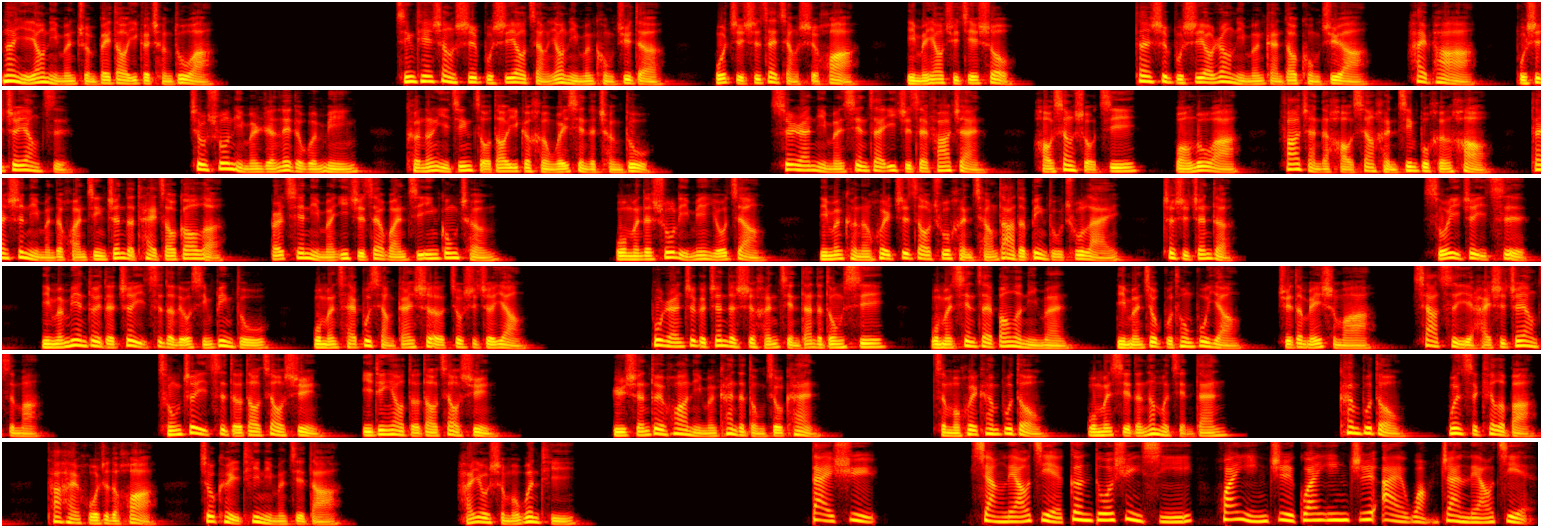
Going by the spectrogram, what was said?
那也要你们准备到一个程度啊！今天上师不是要讲要你们恐惧的，我只是在讲实话，你们要去接受。但是不是要让你们感到恐惧啊、害怕啊？不是这样子。就说你们人类的文明可能已经走到一个很危险的程度。虽然你们现在一直在发展，好像手机、网络啊，发展的好像很进步很好，但是你们的环境真的太糟糕了，而且你们一直在玩基因工程。我们的书里面有讲。你们可能会制造出很强大的病毒出来，这是真的。所以这一次你们面对的这一次的流行病毒，我们才不想干涉，就是这样。不然这个真的是很简单的东西，我们现在帮了你们，你们就不痛不痒，觉得没什么啊？下次也还是这样子吗？从这一次得到教训，一定要得到教训。与神对话，你们看得懂就看，怎么会看不懂？我们写的那么简单，看不懂？问 s k i l l 吧，他还活着的话，就可以替你们解答。还有什么问题？待续。想了解更多讯息，欢迎至观音之爱网站了解。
